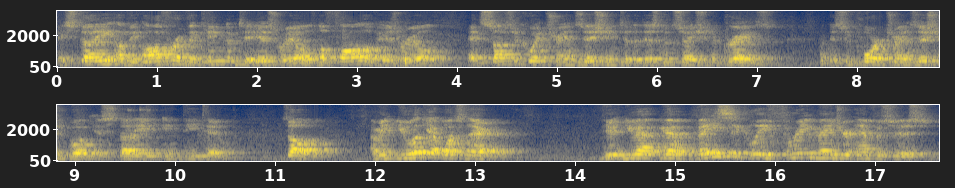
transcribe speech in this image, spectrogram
A study of the offer of the kingdom to Israel, the fall of Israel, and subsequent transition to the dispensation of grace. This important transition book is studied in detail. So, I mean, you look at what's there. You, you, have, you have basically three major emphases.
